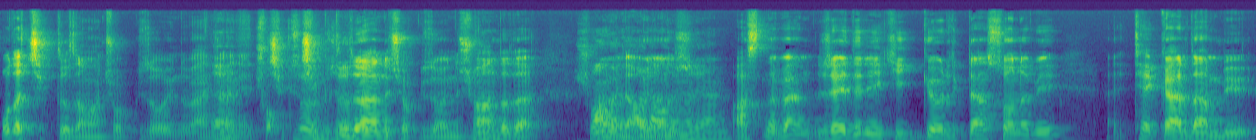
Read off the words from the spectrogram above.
O da çıktığı zaman çok güzel oyundu bence. Evet, hani çok çık- güzel çıktığı dönem de çok güzel oyundu. Şu Evet. anda da Şu an Hala oynanır. yani. Aslında ben RDR2 gördükten sonra bir hani tekrardan bir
